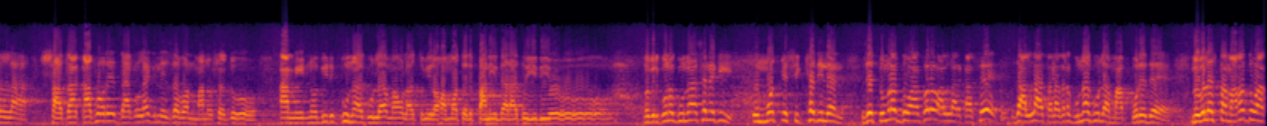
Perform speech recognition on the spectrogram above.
আল্লাহ, সাদা দাগ লাগলে আমি নবীর গুনাগুলা মাওলা, তুমি রহমতের পানি দ্বারা ধুই দিও। নবীর কোন গুণা আছে নাকি? উম্মতকে শিক্ষা দিলেন যে তোমরা দোয়া করো আল্লাহর কাছে যে আল্লাহ তালা যেন গুনাগুলা মাফ করে দেয়। নবুল ইসলাম আরও দোয়া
